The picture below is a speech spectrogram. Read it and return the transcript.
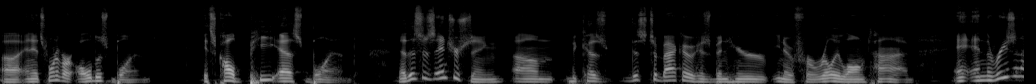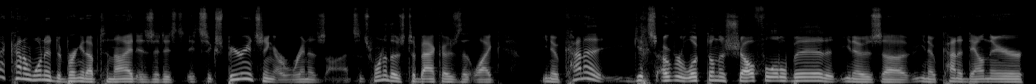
uh, and it's one of our oldest blends. It's called PS Blend. Now, this is interesting um, because this tobacco has been here, you know, for a really long time. And, and the reason I kind of wanted to bring it up tonight is that it's it's experiencing a renaissance. It's one of those tobaccos that, like, you know, kind of gets overlooked on the shelf a little bit. It, you know, is uh, you know, kind of down there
